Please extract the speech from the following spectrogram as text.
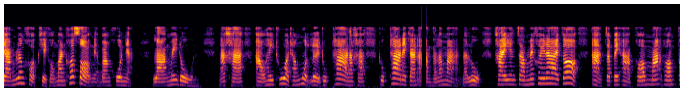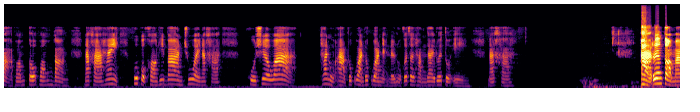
ย้ำเรื่องขอบเขตของมัน ข้อศอกเนี่ย บางคนเนี่ย ล้างไม่โดนนะคะ เอาให้ทั่วทั้งหมดเลยทุกท่านะคะ ทุกท่าในการอาบน้ำละหมาดนะลูก ใครยังจำไม่ค่อยได้ก็อาจจะไปอาบพร้อมมะ พร้อมป่าพร้อมโต๊ะพร้อมบังนะคะ ให้ผู้ปกครองที่บ้านช่วยนะคะ ครูเชื่อว่าถ้าหนูอาบทุกวันทุกวันเนี่ยเดี๋ยวหนูก็จะทำได้ด้วยตัวเองนะคะอ่าเรื่องต่อมา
